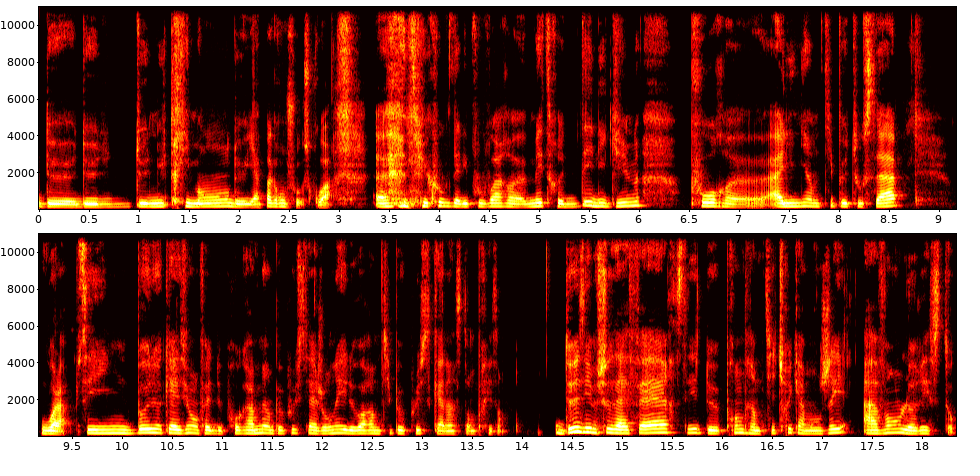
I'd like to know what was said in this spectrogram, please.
de, nutriments, il n'y a pas grand chose quoi. Euh, du coup, vous allez pouvoir euh, mettre des légumes pour euh, aligner un petit peu tout ça. Voilà, c'est une bonne occasion en fait de programmer un peu plus sa journée et de voir un petit peu plus qu'à l'instant présent. Deuxième chose à faire, c'est de prendre un petit truc à manger avant le resto.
